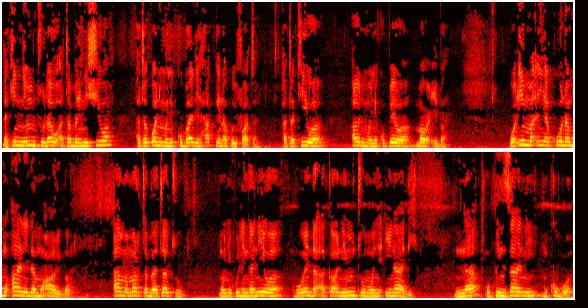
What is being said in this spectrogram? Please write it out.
Lakini ni mtu lau atabainishiwa atakuwa ni mwenye kubali haki na kuifuata. Atakiwa au ni mwenye kupewa mau'iba wa imma an yakuna muanida muariba. Ama martaba tatu mwenye kulinganiwa huenda akawa ni mtu mwenye inadi na upinzani mkubwa.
